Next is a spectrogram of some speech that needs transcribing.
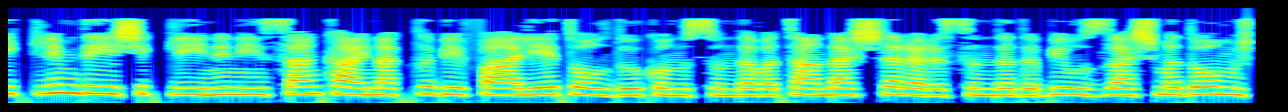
İklim değişikliğinin insan kaynaklı bir faaliyet olduğu konusunda vatandaşlar arasında da bir uzlaşma doğmuş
